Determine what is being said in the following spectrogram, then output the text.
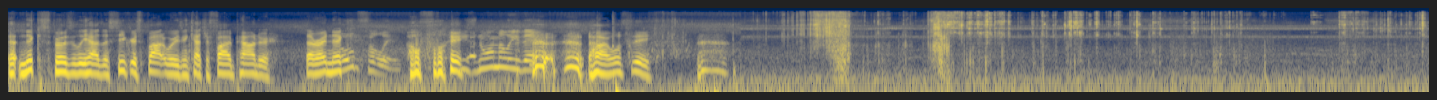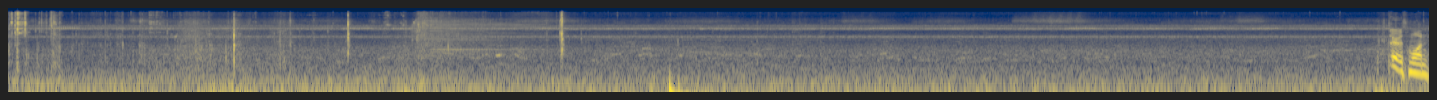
Uh, Nick supposedly has a secret spot where he can catch a five pounder. Is that right, Nick? hopefully. Hopefully. He's normally there. All right, we'll see. There's one.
